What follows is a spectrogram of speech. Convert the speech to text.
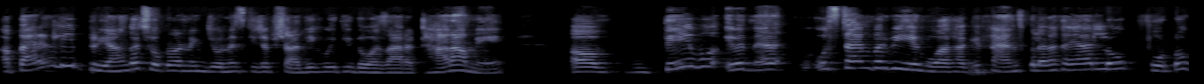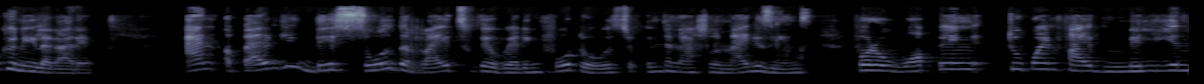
Apparently, Priyanka Chopra और निक जोनस की जब शादी हुई थी 2018 में दे वो उस टाइम पर भी ये हुआ था कि फैंस को लगा था यार लोग फ़ोटो क्यों नहीं लगा रहे and apparently they sold the rights of their wedding photos to international magazines for a whopping 2.5 million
